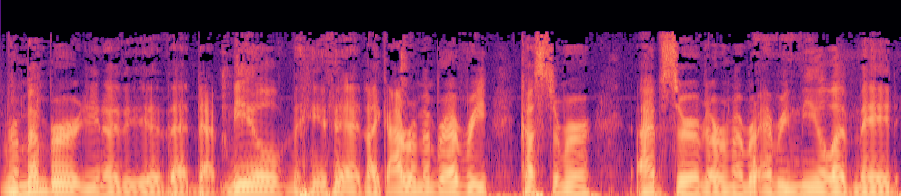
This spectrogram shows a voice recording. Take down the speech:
remember, you know, the, uh, that that meal. that, like I remember every customer I've served. I remember every meal I've made,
